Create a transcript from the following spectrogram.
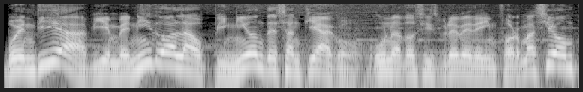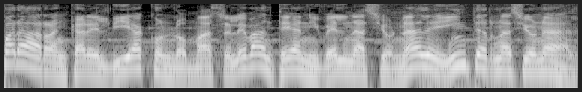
Buen día, bienvenido a la opinión de Santiago, una dosis breve de información para arrancar el día con lo más relevante a nivel nacional e internacional.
